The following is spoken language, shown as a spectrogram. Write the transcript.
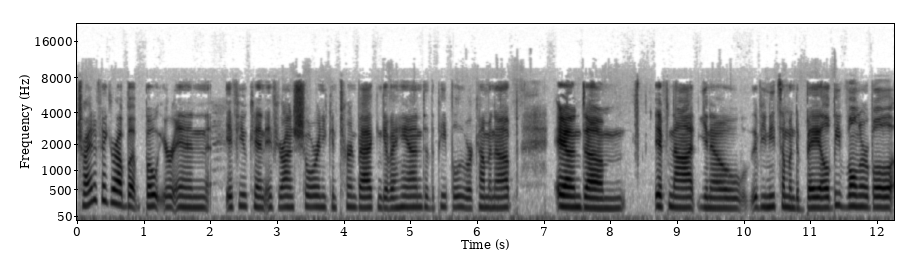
Try to figure out what boat you're in. If you can, if you're on shore and you can turn back and give a hand to the people who are coming up, and um, if not, you know, if you need someone to bail, be vulnerable,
